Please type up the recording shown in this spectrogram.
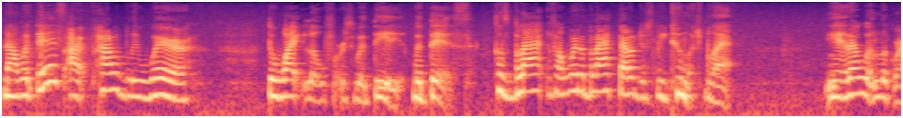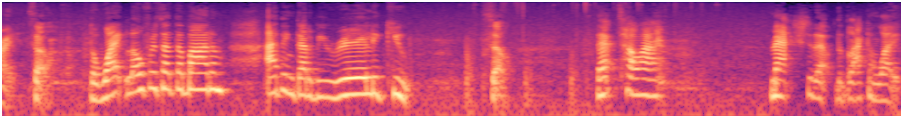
Now with this, I probably wear the white loafers with the with this. Because black, if I wear the black, that'll just be too much black. Yeah, that wouldn't look right. So the white loafers at the bottom I think that'll be really cute so that's how I matched it up the black and white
